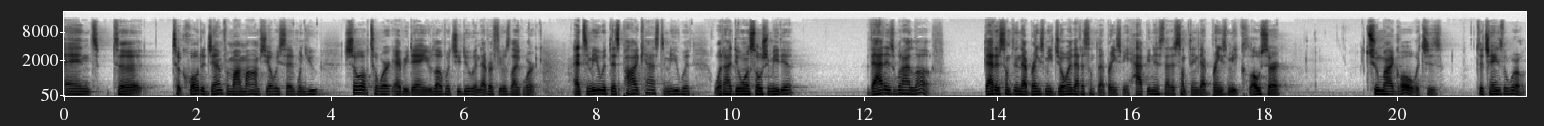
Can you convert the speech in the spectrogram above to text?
And to to quote a gem from my mom, she always said, when you show up to work every day and you love what you do, it never feels like work. And to me, with this podcast, to me, with what I do on social media, that is what I love. That is something that brings me joy. That is something that brings me happiness. That is something that brings me closer to my goal, which is to change the world.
